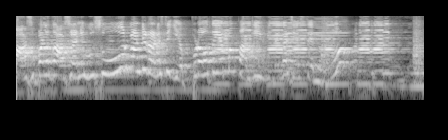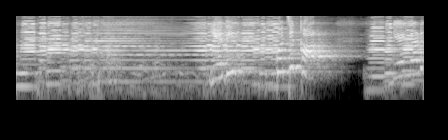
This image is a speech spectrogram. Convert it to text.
పాసిపళ్ళ కాసాని ఉసూరుమంటూ నడిస్తే ఎప్పుడవుతాయమ్మా పని ఈ విధంగా చేస్తే నువ్వు? ఏది? కొంచెం కా నేను నడి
